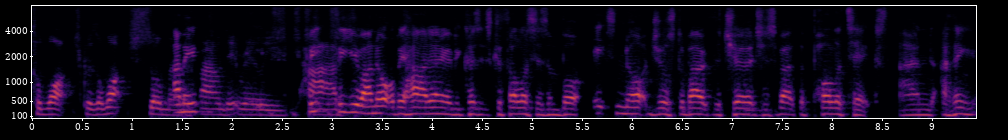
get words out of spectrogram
to watch because I watched some and I mean, I, found it really For, hard. for you, I know it'll be hard anyway because it's Catholicism, but it's not just about the church; it's about the politics. And I think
